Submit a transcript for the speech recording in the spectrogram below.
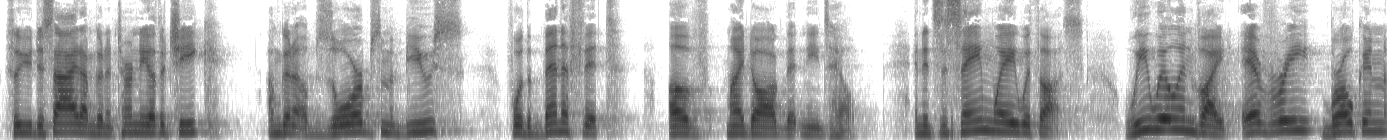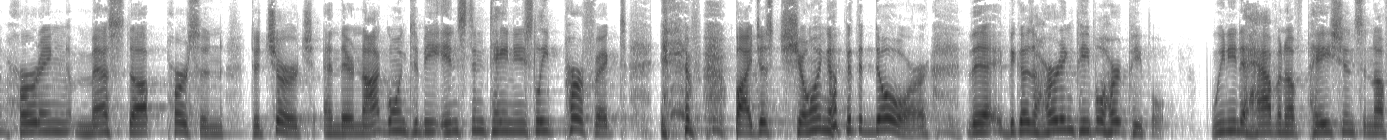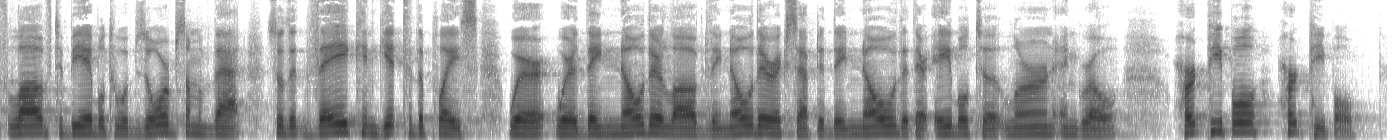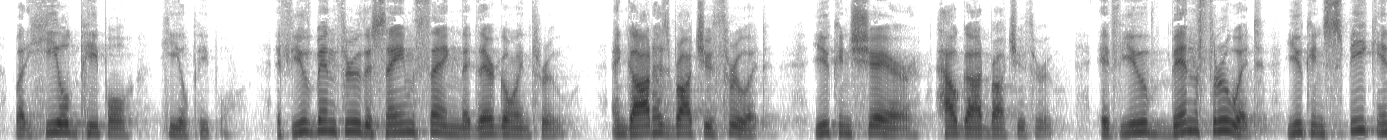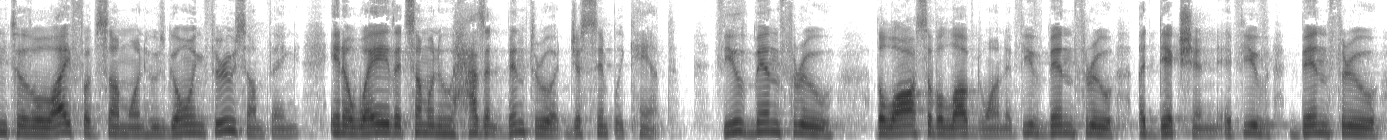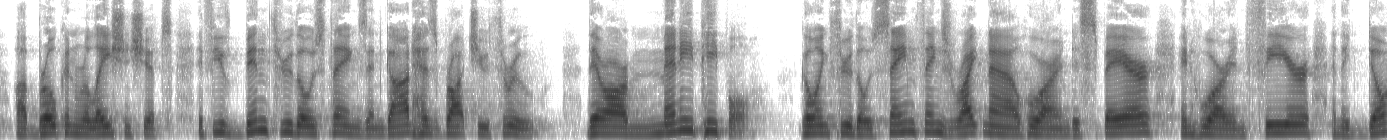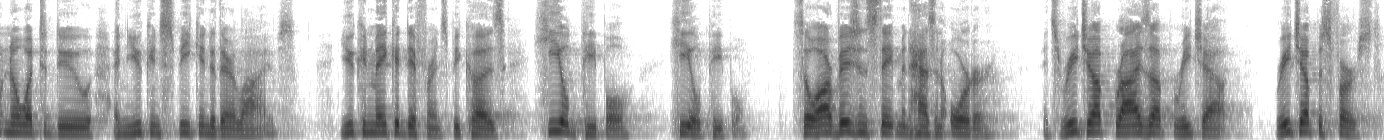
So you decide I'm going to turn the other cheek I'm going to absorb some abuse for the benefit of my dog that needs help. And it's the same way with us. We will invite every broken, hurting, messed up person to church, and they're not going to be instantaneously perfect by just showing up at the door because hurting people hurt people. We need to have enough patience, enough love to be able to absorb some of that so that they can get to the place where, where they know they're loved, they know they're accepted, they know that they're able to learn and grow. Hurt people hurt people, but healed people heal people. If you've been through the same thing that they're going through and God has brought you through it, you can share how God brought you through. If you've been through it, you can speak into the life of someone who's going through something in a way that someone who hasn't been through it just simply can't. If you've been through the loss of a loved one, if you've been through addiction, if you've been through uh, broken relationships, if you've been through those things and God has brought you through, there are many people going through those same things right now who are in despair and who are in fear and they don't know what to do, and you can speak into their lives. You can make a difference because healed people heal people. So, our vision statement has an order it's reach up, rise up, reach out. Reach up is first,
